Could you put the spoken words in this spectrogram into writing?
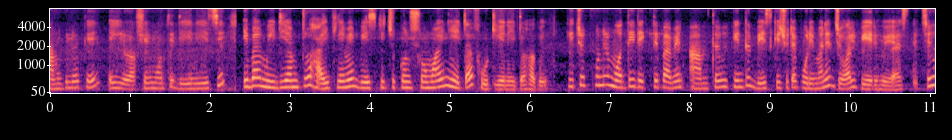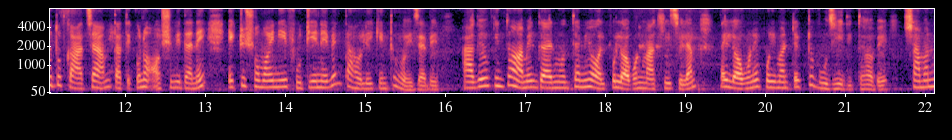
আমগুলোকে এই রসের মধ্যে দিয়ে নিয়েছি। এবার মিডিয়াম টু হাই ফ্লেমে বেশ কিছুক্ষণ সময় নিয়ে এটা ফুটিয়ে নিতে হবে। কিছুক্ষণের মধ্যেই দেখতে পাবেন আম থেকে কিন্তু বেশ কিছুটা পরিমাণে জল বের হয়ে আসছে। যেহেতু কাঁচা আম, তাতে কোনো অসুবিধা নেই। একটু সময় নিয়ে ফুটিয়ে নেবেন, তাহলেই কিন্তু হয়ে যাবে। আগেও কিন্তু আমের গায়ের মধ্যে আমি অল্প লবণ মাখিয়েছিলাম, তাই লবণের পরিমাণটা একটু বুঝিয়ে দিতে হবে। সামান্য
